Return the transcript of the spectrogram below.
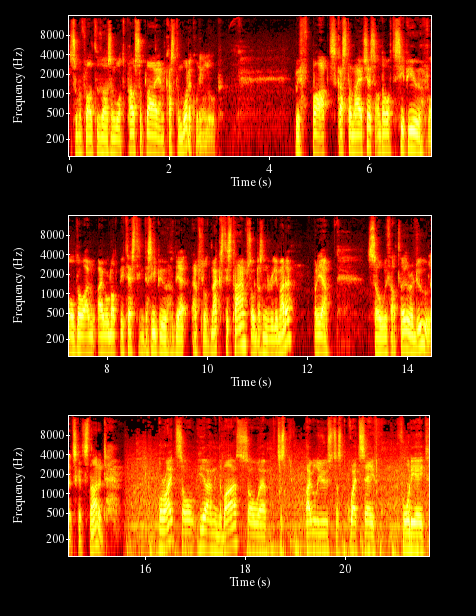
SuperFlow 2000 watt power supply, and custom water cooling loop with parked custom IHS on top of the CPU, although I'm, I will not be testing the CPU the absolute max this time, so it doesn't really matter. But yeah, so without further ado, let's get started. Alright, so here I'm in the BIOS, so uh, just I will use just quite safe 48 uh,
